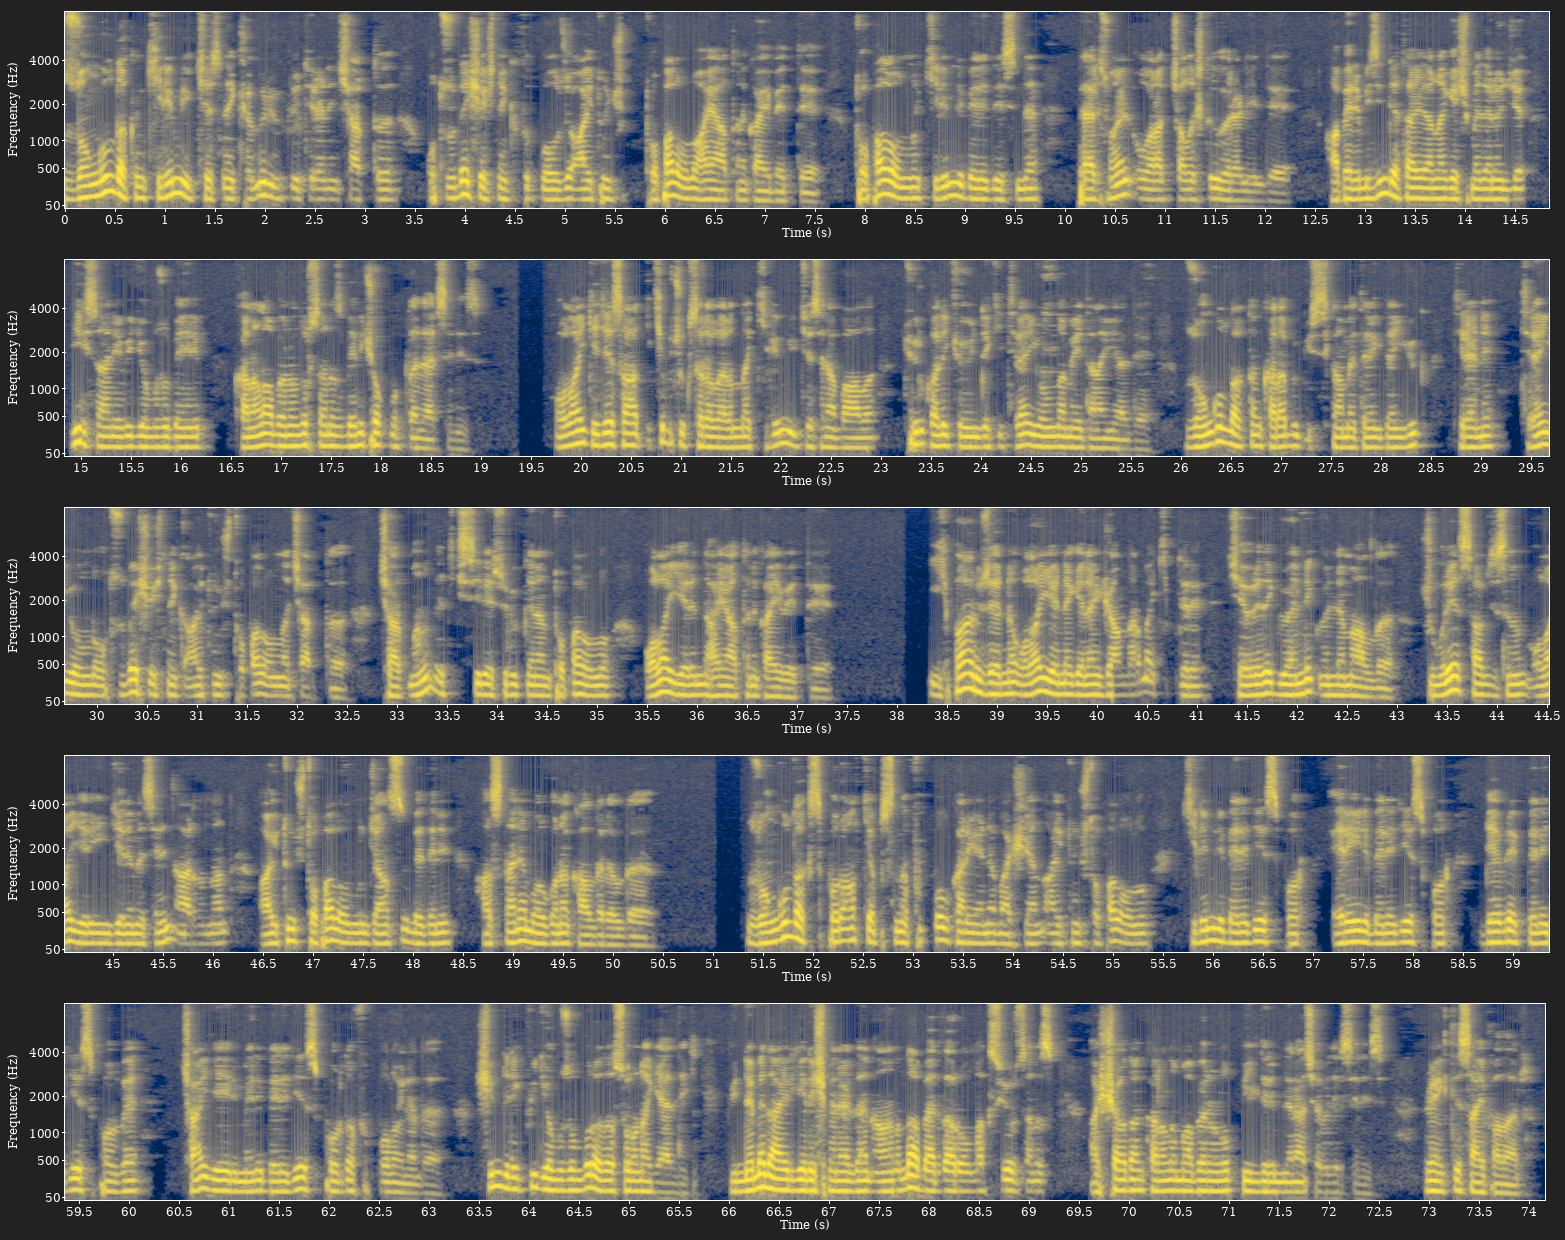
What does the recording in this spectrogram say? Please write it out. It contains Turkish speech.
Zonguldak'ın Kilimli ilçesine kömür yüklü trenin çarptığı 35 yaşındaki futbolcu Aytunç Topaloğlu hayatını kaybetti. Topaloğlu'nun Kilimli Belediyesi'nde personel olarak çalıştığı öğrenildi. Haberimizin detaylarına geçmeden önce bir saniye videomuzu beğenip kanala abone olursanız beni çok mutlu edersiniz. Olay gece saat 2.30 sıralarında Kilimli ilçesine bağlı Türk Ali köyündeki tren yolunda meydana geldi. Zonguldak'tan Karabük istikametine giden yük treni tren yolunda 35 yaşındaki Aytunç Topaloğlu'na çarptı. Çarpmanın etkisiyle sürüklenen Topaloğlu olay yerinde hayatını kaybetti. İhbar üzerine olay yerine gelen jandarma ekipleri çevrede güvenlik önlemi aldı. Cumhuriyet Savcısının olay yeri incelemesinin ardından Aytunç Topaloğlu'nun cansız bedeni hastane morguna kaldırıldı. Zonguldak spor altyapısında futbol kariyerine başlayan Aytunç Topaloğlu, Kilimli Belediyespor, Ereğli Belediyespor, Devrek Belediyespor ve Çaydeğirmeli Belediyespor'da futbol oynadı. Şimdilik videomuzun burada sonuna geldik. Gündeme dair gelişmelerden anında haberdar olmak istiyorsanız aşağıdan kanalıma abone olup bildirimleri açabilirsiniz. Renkli sayfalar.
